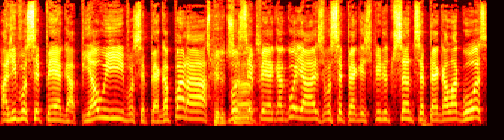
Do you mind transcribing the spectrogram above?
ali você pega Piauí, você pega Pará, Espírito você Santo. pega Goiás, você pega Espírito Santo, você pega Lagoas,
